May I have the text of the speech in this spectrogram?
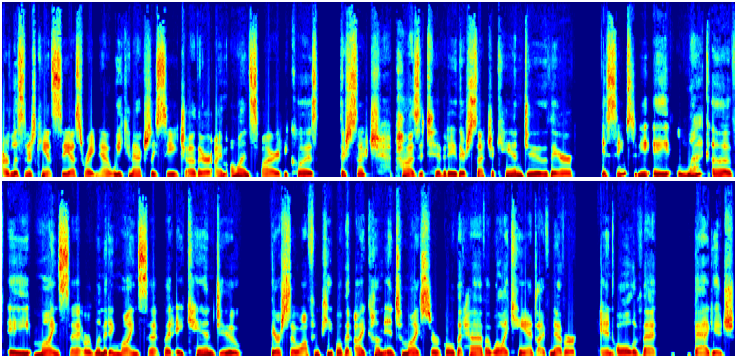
our listeners can't see us right now. We can actually see each other. I'm all inspired because there's such positivity. There's such a can do. There it seems to be a lack of a mindset or limiting mindset, but a can do. There are so often people that I come into my circle that have a, well, I can't, I've never, and all of that baggage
